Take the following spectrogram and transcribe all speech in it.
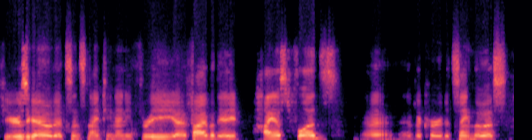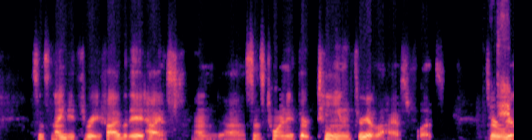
few years ago that since 1993, uh, five of the eight highest floods uh, have occurred at St. Louis since 93, five of the eight highest. And uh, since 2013, three of the highest floods. So Dave, really-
